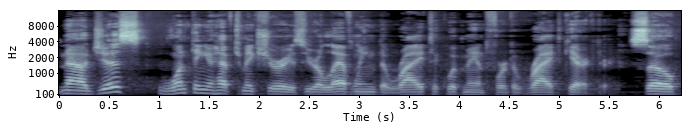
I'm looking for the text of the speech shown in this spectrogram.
Now just one thing you have to make sure is you're leveling the right equipment for the right character. So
